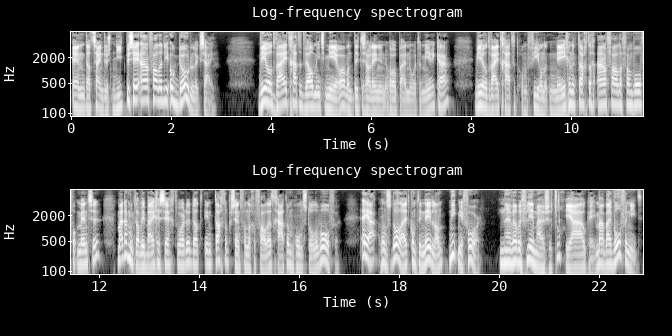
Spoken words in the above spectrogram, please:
en dat zijn dus niet per se aanvallen die ook dodelijk zijn. Wereldwijd gaat het wel om iets meer hoor, want dit is alleen in Europa en Noord-Amerika. Wereldwijd gaat het om 489 aanvallen van wolven op mensen. Maar daar moet dan weer bij gezegd worden dat in 80% van de gevallen het gaat om hondsdolle wolven. En ja, hondsdolheid komt in Nederland niet meer voor. Nee, wel bij vleermuizen, toch? Ja, oké. Maar bij wolven niet.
